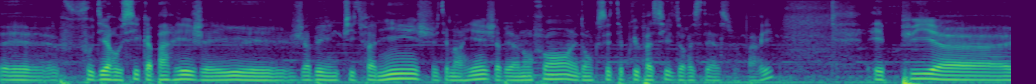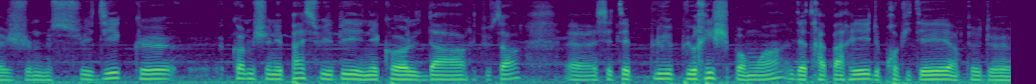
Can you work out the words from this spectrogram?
il faut dire aussi qu'à Paris, j'avais une petite famille, j'étais marié, j'avais un enfant, et donc c'était plus facile de rester à Paris. Et puis, euh, je me suis dit que comme je n'ai pas suivi une école d'art et tout ça, euh, c'était plus, plus riche pour moi d'être à Paris, de profiter un peu de,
